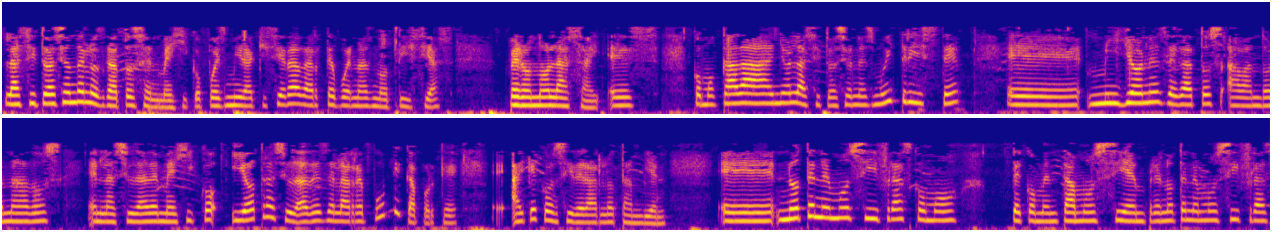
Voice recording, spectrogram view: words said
La situación de los gatos en México, pues mira, quisiera darte buenas noticias, pero no las hay. Es como cada año la situación es muy triste. Eh, millones de gatos abandonados en la Ciudad de México y otras ciudades de la República, porque eh, hay que considerarlo también. Eh, no tenemos cifras como te comentamos siempre, no tenemos cifras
